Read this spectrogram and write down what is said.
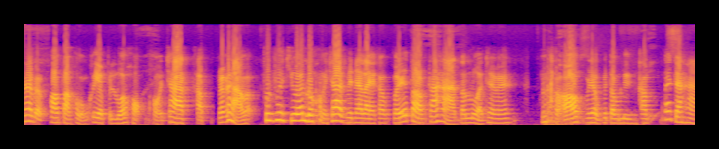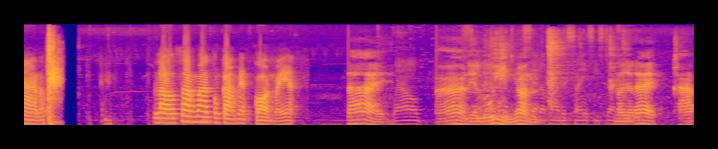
น่าแบบความฝันของผมก็อยากเป็นรั้วของของชาติครับ แล้วก็ถามว่าเพื่อนๆคิดว่ารั้วของชาติเป็นอะไรครับก็จะตอบทหารตำรวจใช่ไหมอ๋อผมอยากเป็นตำลึงครับ น่าจะหาเนาะเราสร้างบ้านตรงกลางแมปก่อนไหมอะได้ Well, อ่าเรียนรู้หินก่อน set up all the sciencey stuff. เราจะได้คราฟ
